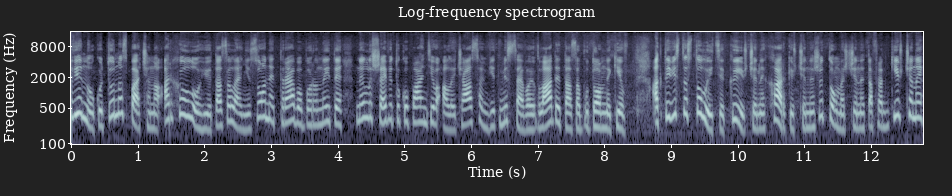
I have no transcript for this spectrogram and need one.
Війну культурну спадщину, археологію та зелені зони треба боронити не лише від окупантів, але часом від місцевої влади та забудовників. Активісти столиці Київщини, Харківщини, Житомирщини та Франківщини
